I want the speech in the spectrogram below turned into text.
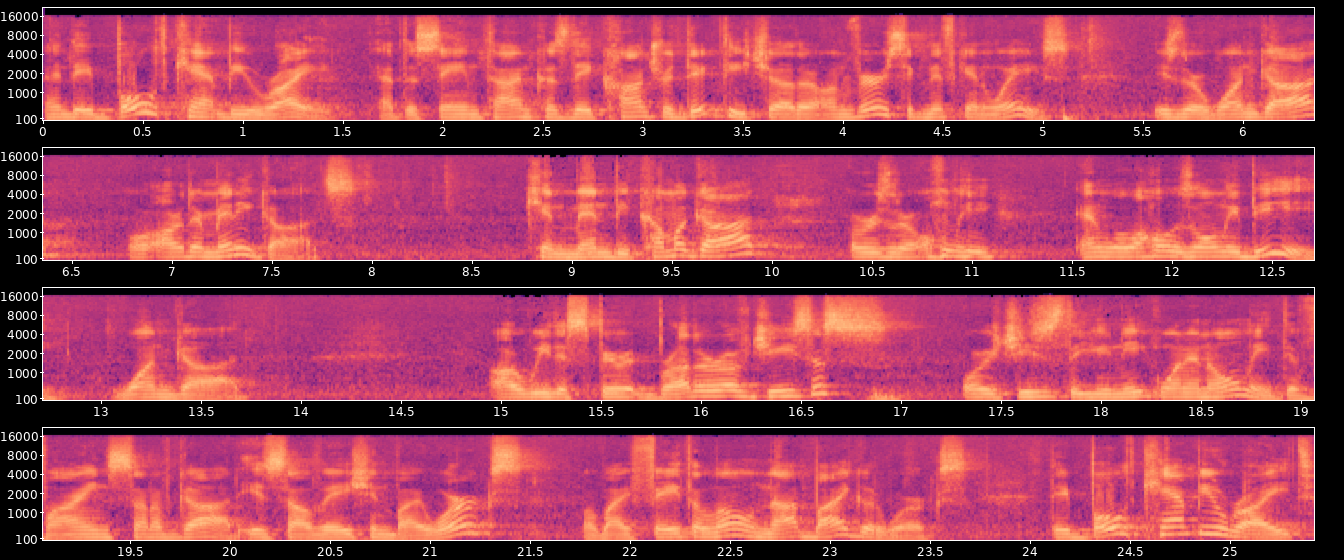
And they both can't be right at the same time because they contradict each other on very significant ways. Is there one God or are there many gods? Can men become a God Or is there only and will always only be one God? Are we the spirit brother of Jesus? Or is Jesus the unique one and only divine Son of God? Is salvation by works or by faith alone, not by good works? They both can't be right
